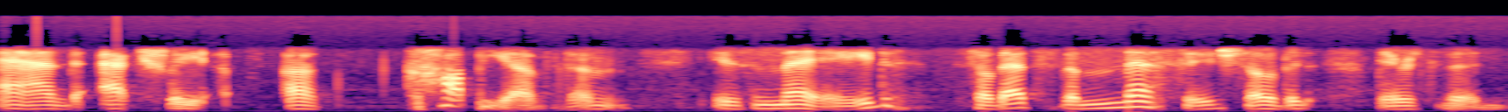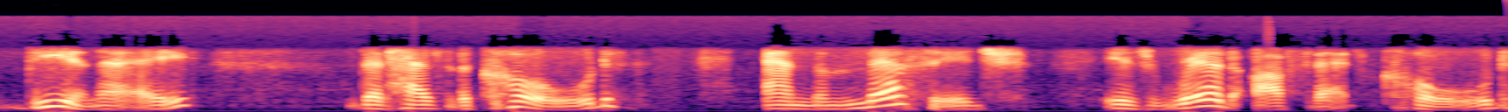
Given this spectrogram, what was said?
and actually a copy of them is made. So that's the message. So the, there's the DNA that has the code, and the message is read off that code.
